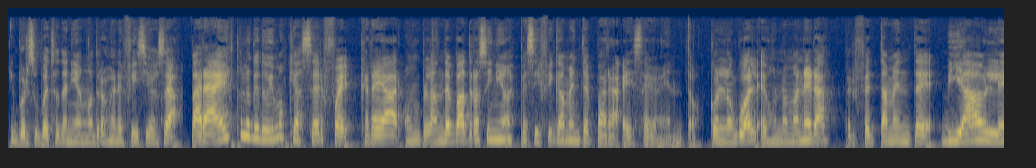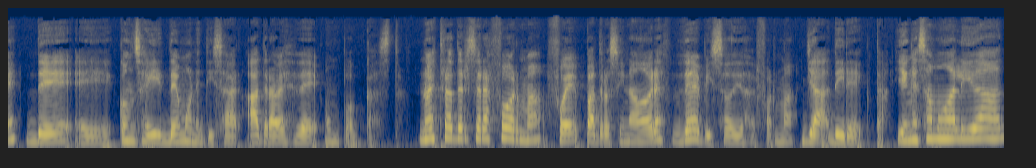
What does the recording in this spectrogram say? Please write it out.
y por supuesto tenían otros beneficios. O sea, para esto lo que tuvimos que hacer fue crear un plan de patrocinio específicamente para ese evento, con lo cual es una manera perfectamente viable de eh, conseguir demonetizar a través de un podcast. Nuestra tercera forma fue patrocinadores de episodios de forma ya directa. Y en esa modalidad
